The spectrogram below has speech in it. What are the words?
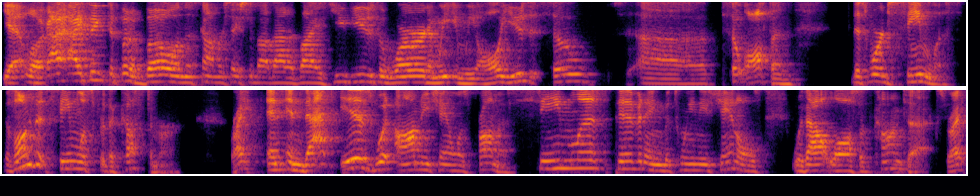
Yeah, look, I, I, think to put a bow on this conversation about that advice, you've used the word, and we and we all use it so uh, so often this word seamless, as long as it's seamless for the customer, right? And, and that is what omni-channel has promised seamless pivoting between these channels without loss of context, right?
